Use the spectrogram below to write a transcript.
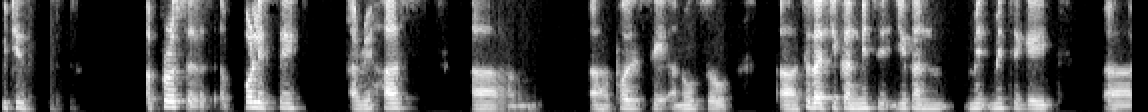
which is a process, a policy, a rehearsed um, uh, policy, and also uh, so that you can mit- you can mi- mitigate uh,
